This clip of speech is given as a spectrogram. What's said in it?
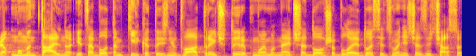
прям моментально. І це було там кілька тижнів, два, три, чотири, по-моєму, навіть ще довше було, і досі дзвонять час від часу.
